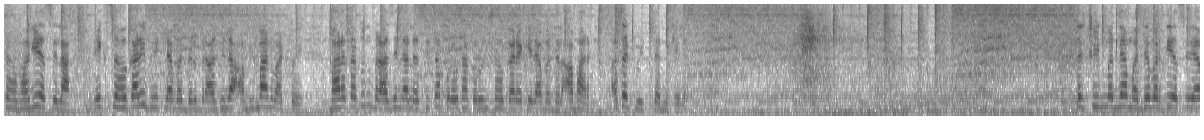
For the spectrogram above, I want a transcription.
सहभागी असलेला एक सहकारी भेटल्याबद्दल ब्राझीलला अभिमान वाटतोय. भारतातून ब्राझीलला लसीचा पुरवठा करून सहकार्य केल्याबद्दल आभार असं ट्विट त्यांनी केलंय. तर चीनमधल्या मध्यवर्ती असलेल्या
